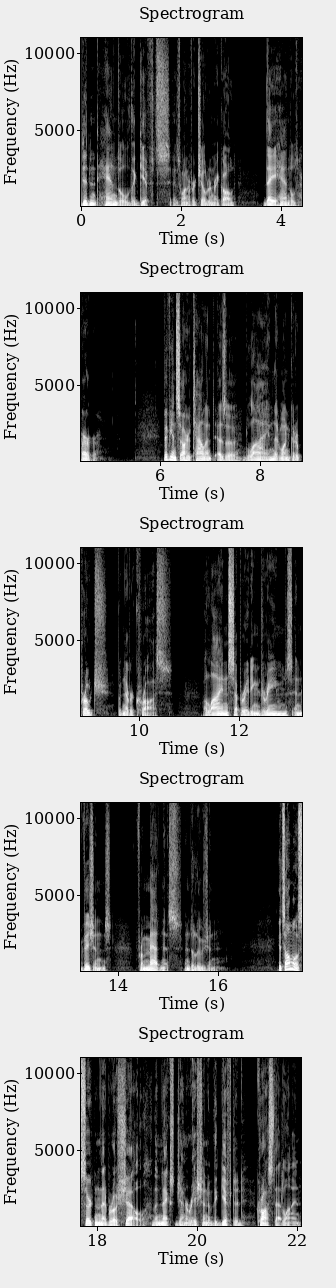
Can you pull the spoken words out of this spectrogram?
didn't handle the gifts, as one of her children recalled. They handled her. Vivian saw her talent as a line that one could approach but never cross a line separating dreams and visions from madness and delusion. It's almost certain that Rochelle, the next generation of the gifted, crossed that line.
